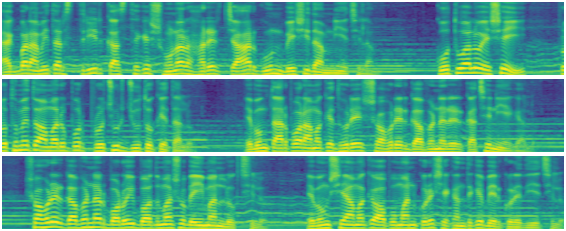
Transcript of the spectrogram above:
একবার আমি তার স্ত্রীর কাছ থেকে সোনার হারের চার গুণ বেশি দাম নিয়েছিলাম। কোতুয়ালো এসেই প্রথমে তো আমার উপর প্রচুর জুতো কেতালো এবং তারপর আমাকে ধরে শহরের গভর্নরের কাছে নিয়ে গেল। শহরের গভর্নর বড়ই বদমাস ও বেইমান লোক ছিল এবং সে আমাকে অপমান করে সেখান থেকে বের করে দিয়েছিল।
